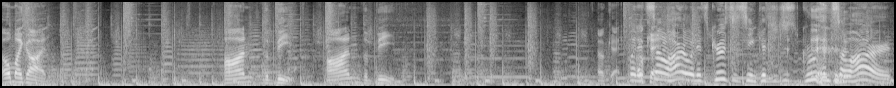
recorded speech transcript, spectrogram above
Oh my god. On the beat. On the beat. Okay. but it's so hard when it's Bruce's theme because you're just grooving so hard.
